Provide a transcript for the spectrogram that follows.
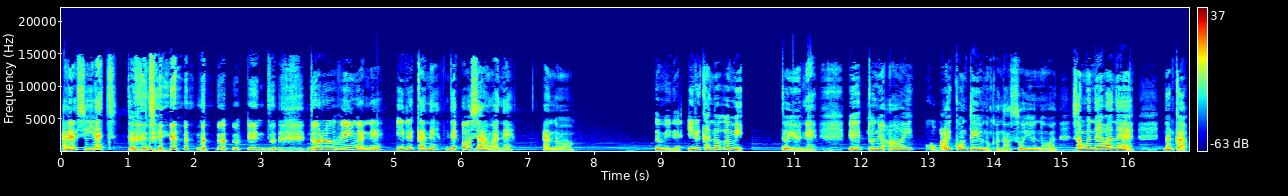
怪しいやつ。違う。 dolphins。dolphin はね、イルカね。で、 ocean はね、あの、海で、イルカの海というね、えー、っとね、アイコン、アイコンっていうのかなそういうのは、サムネはね、なんか、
